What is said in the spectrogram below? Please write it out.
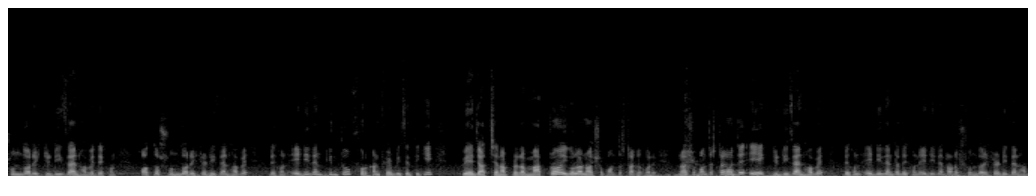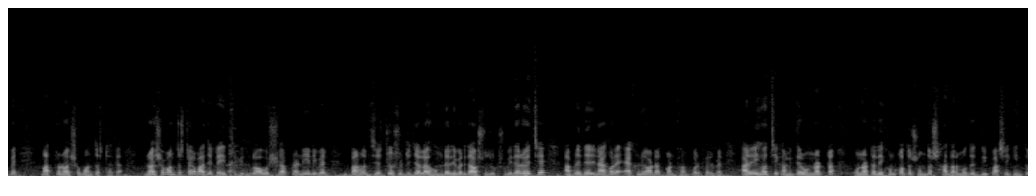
সুন্দর একটি ডিজাইন হবে, দেখুন। কত সুন্দর একটি ডিজাইন হবে। দেখুন, এই ডিজাইন কিন্তু ফোরকান ফেব্রিক্সের থেকে পেয়ে যাচ্ছেন আপনারা। মাত্র এগুলো নয়শো পঞ্চাশ টাকা করে। নয়শো পঞ্চাশ টাকার মধ্যে এই একটি ডিজাইন হবে। দেখুন, এই ডিজাইনটা দেখুন, এই ডিজাইনটা অনেক সুন্দর একটা ডিজাইন হবে। মাত্র নয়শো পঞ্চাশ টাকা। নয়শো পঞ্চাশ টাকা বাজেটে এই থ্রিপিসগুলো অবশ্যই আপনারা নিয়ে নেবেন। বাংলাদেশের চৌষট্টি জেলায় হোম ডেলিভারি দেওয়ার সুযোগ সুবিধা রয়েছে। আপনি দেরি না করে এখনই অর্ডার কনফার্ম করে ফেলবেন। আর এই হচ্ছে কামিদের ওনারটা ওনারটা দেখুন, কত সুন্দর। সাদার মধ্যে দুই পাশে কিন্তু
